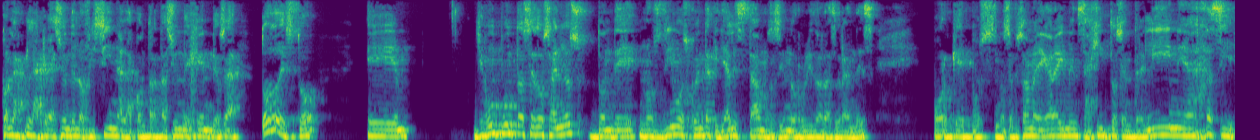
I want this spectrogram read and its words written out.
con la, creación de la oficina, la contratación de gente, o sea, todo esto, eh, llegó un punto hace dos años donde nos dimos cuenta que ya les estábamos haciendo ruido a las grandes porque pues nos empezaron a llegar ahí mensajitos entre líneas y,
